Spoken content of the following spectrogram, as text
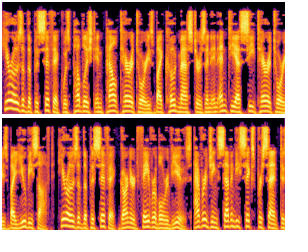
Heroes of the Pacific was published in PAL territories by Codemasters and in NTSC territories by Ubisoft. Heroes of the Pacific garnered favorable reviews, averaging 76% to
